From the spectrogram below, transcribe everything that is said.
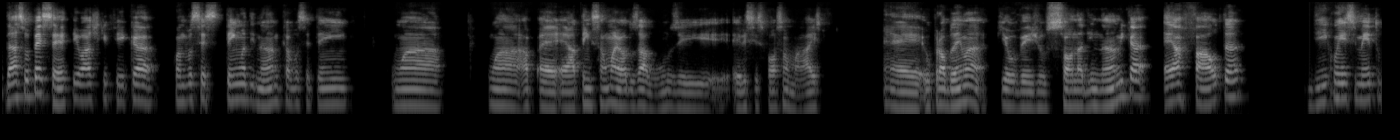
dá super certo. Eu acho que fica. Quando você tem uma dinâmica, você tem uma, uma é, é, atenção maior dos alunos e eles se esforçam mais. É, o problema que eu vejo só na dinâmica é a falta de conhecimento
